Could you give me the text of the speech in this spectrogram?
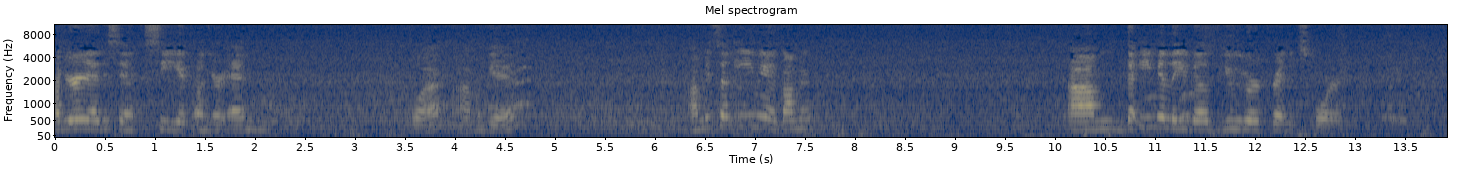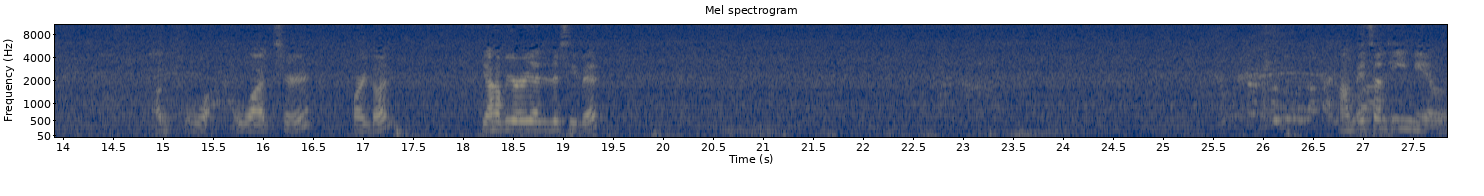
have you already see, it on your end? What? Um, again? Um, it's an email coming. Um, the email label, view your credit score. Uh, what, sir? Pardon? Yeah, have you already received it? Um, it's an email.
